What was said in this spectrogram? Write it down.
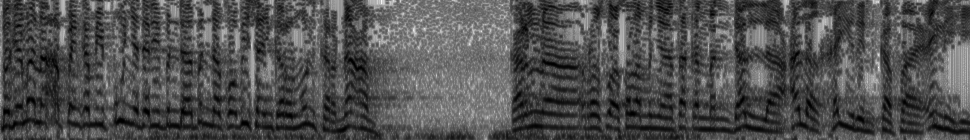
Bagaimana apa yang kami punya dari benda-benda kok bisa ingkarul munkar? Naam. Karena Rasulullah SAW menyatakan mendalla ala khairin kafa'ilihi.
